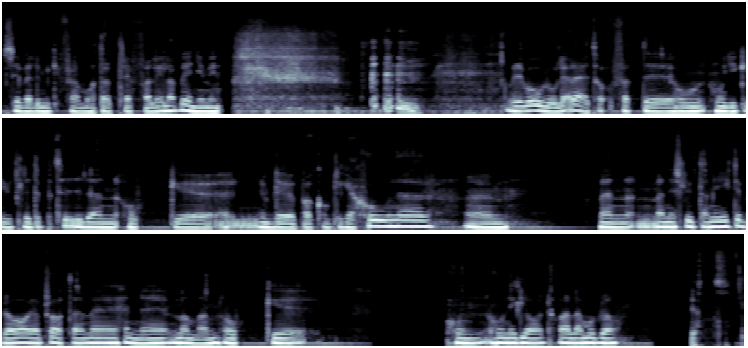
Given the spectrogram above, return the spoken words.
ser väldigt mycket fram emot att träffa lilla Benjamin. Vi var oroliga där ett tag för att eh, hon, hon gick ut lite på tiden och eh, det blev ett par komplikationer. Um, men, men i slutändan gick det bra. Jag pratade med henne, mamman, och eh, hon, hon är glad och alla mår bra. Gött.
